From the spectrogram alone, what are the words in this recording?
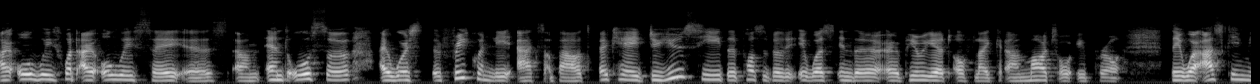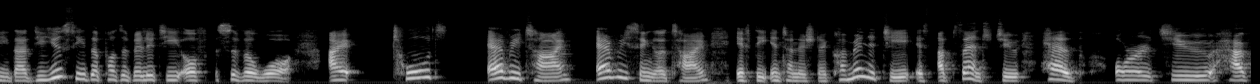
I always, what I always say is, um, and also I was frequently asked about, okay, do you see the possibility? It was in the uh, period of like uh, March or April. They were asking me that, do you see the possibility of civil war? I told every time, every single time, if the international community is absent to help or to have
